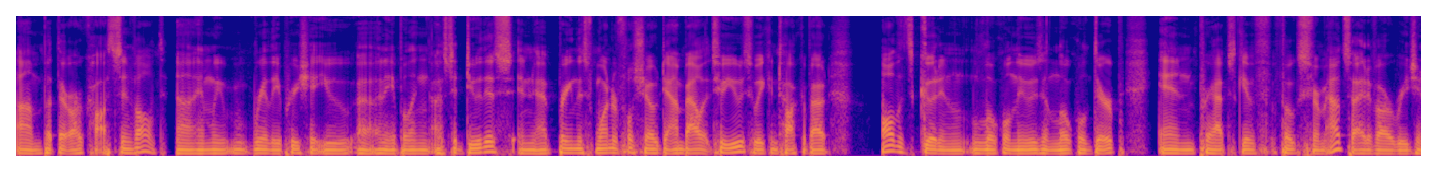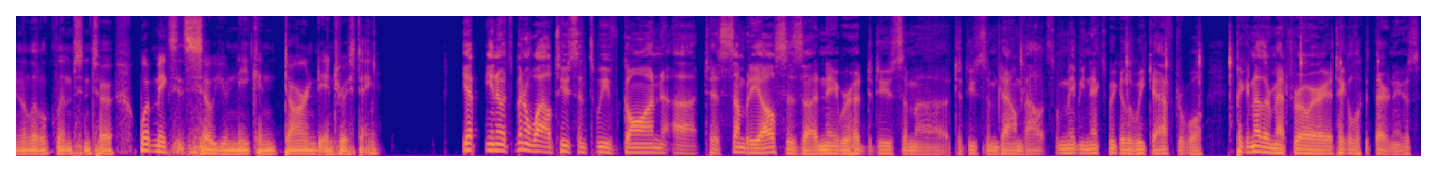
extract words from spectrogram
Um, but there are costs involved, uh, and we really appreciate you uh, enabling us to do this and uh, bring this wonderful show down ballot to you, so we can talk about all that's good in local news and local derp, and perhaps give folks from outside of our region a little glimpse into what makes it so unique and darned interesting. Yep, you know it's been a while too since we've gone uh, to somebody else's uh, neighborhood to do some uh, to do some down ballot. So maybe next week or the week after, we'll pick another metro area, take a look at their news.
